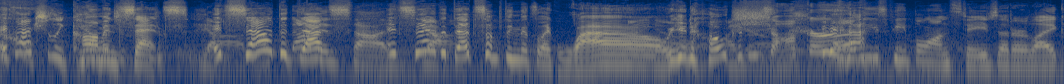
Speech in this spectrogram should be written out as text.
it's actually common sense Yeah, it's sad that, that that's sad. it's sad Yeah. that that's something that's like wow you know I 'cause it's- Shocker. All these people on stage that are like,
